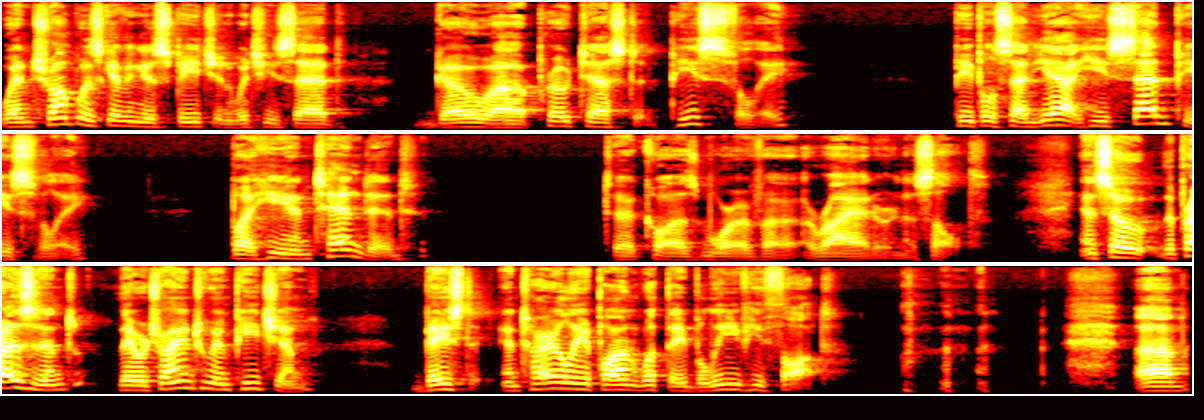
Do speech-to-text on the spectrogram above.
When Trump was giving his speech in which he said, go uh, protest peacefully, people said, yeah, he said peacefully, but he intended to cause more of a, a riot or an assault. And so the president, they were trying to impeach him based entirely upon what they believe he thought. um,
